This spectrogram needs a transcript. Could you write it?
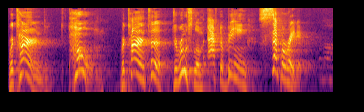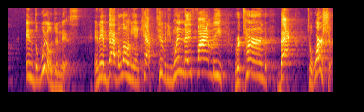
returned home, returned to Jerusalem after being separated in the wilderness and in Babylonian captivity, when they finally returned back to worship,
